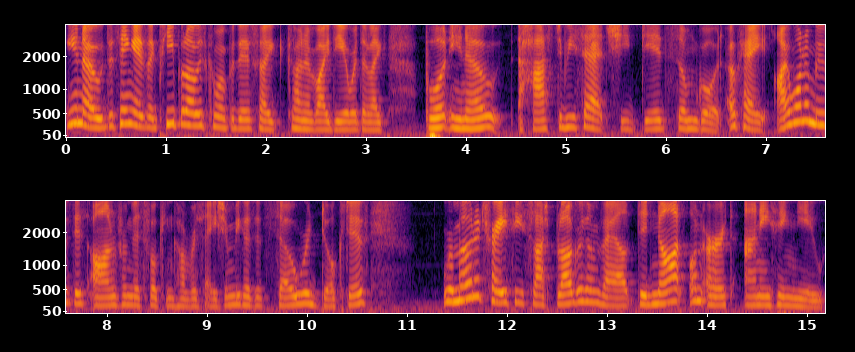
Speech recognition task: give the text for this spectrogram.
you know, the thing is, like, people always come up with this like kind of idea where they're like, but you know, it has to be said, she did some good. Okay, I want to move this on from this fucking conversation because it's so reductive. Ramona Tracy slash Bloggers Unveiled did not unearth anything new.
